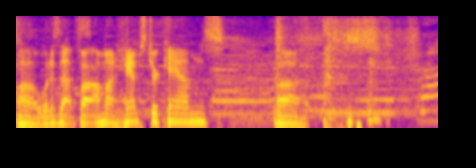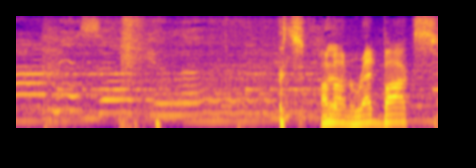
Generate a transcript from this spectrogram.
uh, what is that? I'm on Hamster Cams. I'm on Redbox.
